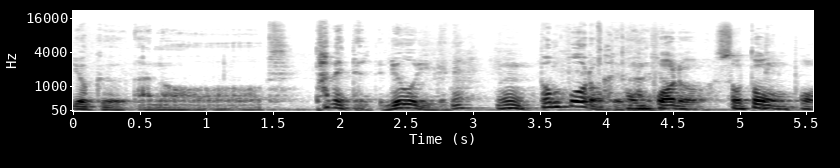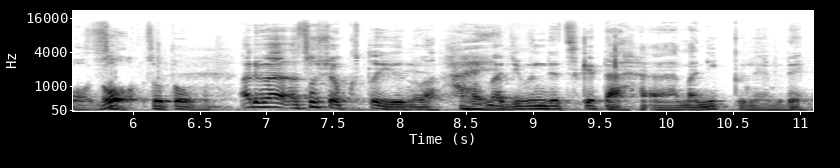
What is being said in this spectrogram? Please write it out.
よくあの食べてるって料理でね、トンポーロってトンポールソトンポーの。そうそうとあれは祖食というのは、はい。まあ、自分でつけたあーまあ、ニックネームで、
